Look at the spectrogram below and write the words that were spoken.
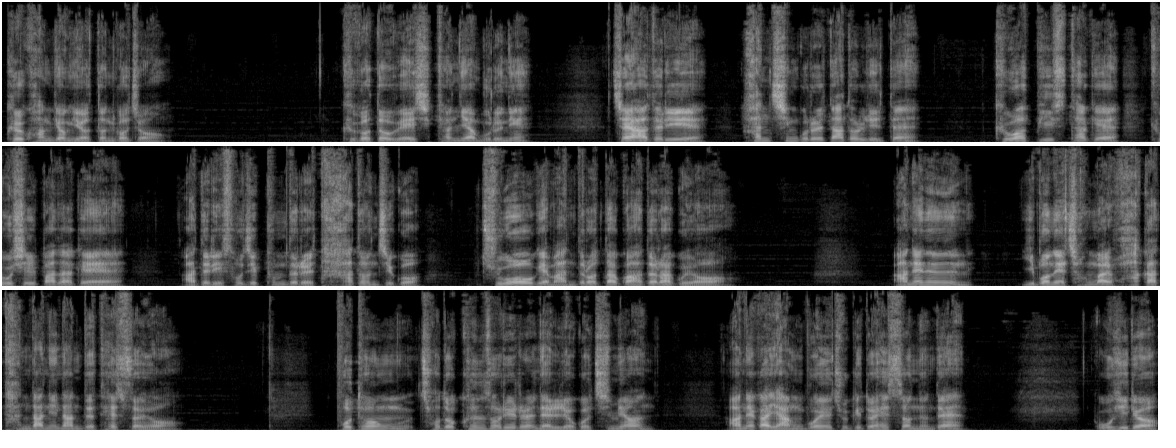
그 광경이었던 거죠. 그것도 왜 시켰냐 물으니 제 아들이 한 친구를 따돌릴 때 그와 비슷하게 교실 바닥에 아들이 소지품들을 다 던지고 주워오게 만들었다고 하더라고요. 아내는 이번에 정말 화가 단단히 난 듯 했어요. 보통 저도 큰 소리를 내려고 치면 아내가 양보해 주기도 했었는데 오히려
